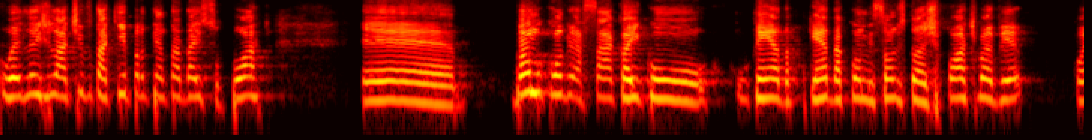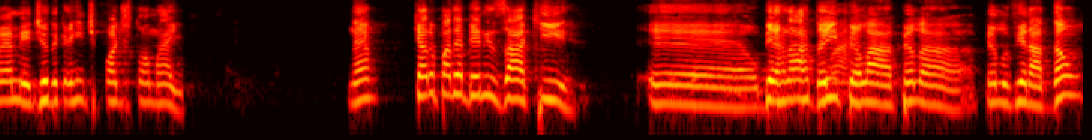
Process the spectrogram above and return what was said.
o legislativo está aqui para tentar dar suporte. É, vamos conversar aí com quem é, da, quem é da comissão de transporte para ver qual é a medida que a gente pode tomar aí. Né? Quero parabenizar aqui é, o Bernardo aí pela, pela, pelo viradão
